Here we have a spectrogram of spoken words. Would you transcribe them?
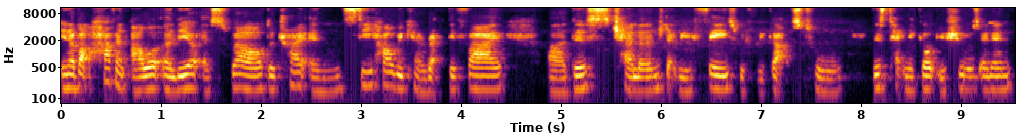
in about half an hour earlier as well to try and see how we can rectify uh, this challenge that we face with regards to these technical issues. And then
